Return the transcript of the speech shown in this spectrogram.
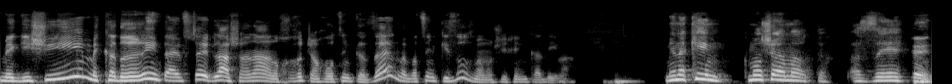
מגישים, מכדררים את ההפסד לשנה הנוכחית שאנחנו רוצים לקזז, מבצעים קיזוז וממשיכים קדימה. מנקים, כמו שאמרת. אז אה, כן.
